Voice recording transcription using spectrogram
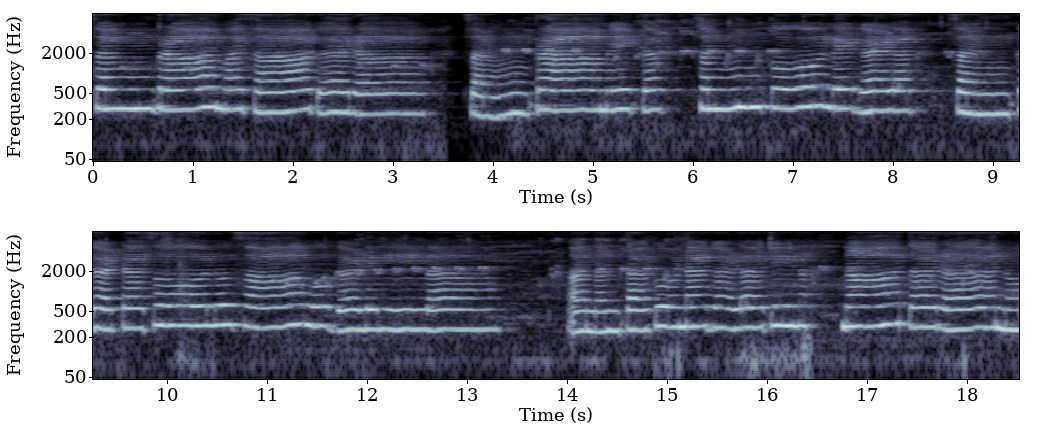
ಸಂಗ್ರಾಮ ಸಾಗರ ಸಂಕ್ರಾಮಿಕ ಸಂಕೋಲೆಗಳ ಸಂಕಟ ಸೋಲು ಸಾವುಗಳಿಲ್ಲ. ಅನಂತ ಗುಣಗಳ ಜಿನ ನಾತರನು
